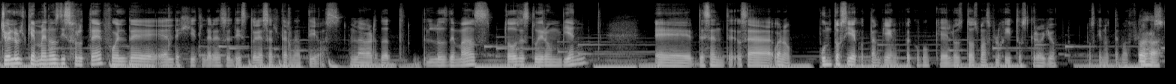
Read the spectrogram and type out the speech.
yo, el que menos disfruté fue el de, el de Hitler, es el de historias alternativas. La verdad. Los demás, todos estuvieron bien. Eh, decentes. O sea, bueno, punto ciego también. Fue como que los dos más flojitos, creo yo los que no más flojos.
